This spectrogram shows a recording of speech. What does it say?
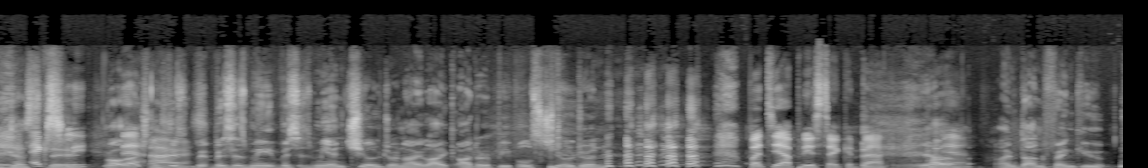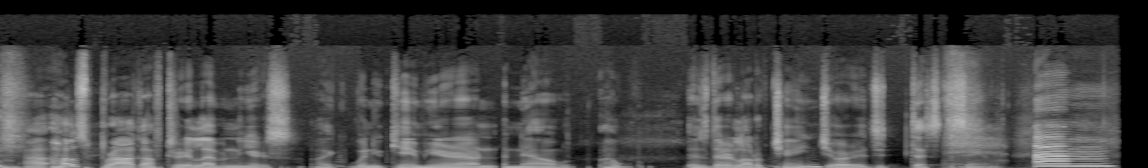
yeah. Just actually Well, actually, are. this, this is me. This is me and children. I like other people's children. but yeah please take it back yeah, Yeah. I'm done. Thank you. Uh, how's Prague after 11 years? Like when you came here and, and now, how is there a lot of change or is it that's the same? um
